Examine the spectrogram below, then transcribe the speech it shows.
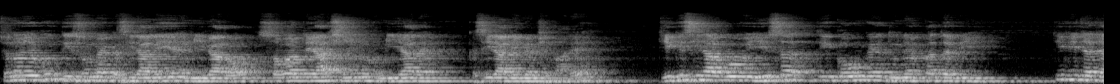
ကျွန်တော်ယခုတည်ဆိုမဲ့ကစီတာလေးရဲ့အမည်ကတော့သဝတရားရှင်လို့အမည်ရတဲ့ကစီတာလေးပဲဖြစ်ပါတယ်ဒီကစီတာကိုရေးဆက်တည်ကုန်းခဲ့သူနဲ့ပတ်သက်ပြီးတိတိကျကျ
